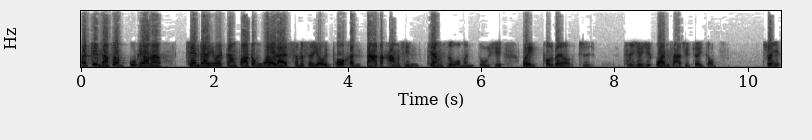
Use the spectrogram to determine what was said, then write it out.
那进场这种股票呢？现在因为刚发动，未来是不是有一波很大的行情，将是我们陆续为投资朋友持持续去观察、去追踪。所以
